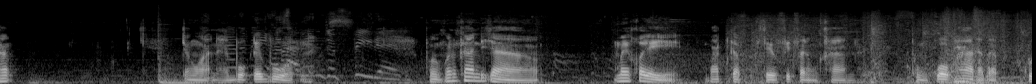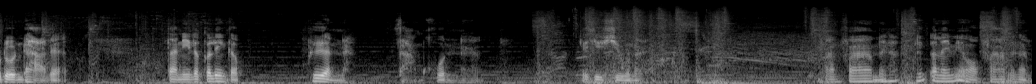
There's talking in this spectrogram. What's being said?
ครับ จังหวะไหนบวกได้บวกนะผมค่อนข้างที่จะไม่ค่อยวัดกับเซลฟิตฝ่ายตรงข้ามนะผมกลัวพลาดอะแบบกูโดนด่าด้วยตอนนี้เราก็เล่นกับเพื่อนนะสามคนนะครับก็ชิวๆหน่อยฟาร์มฟาร์มไหมครับนึกอะไรไม่ออกฟาร์มไปก่อน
